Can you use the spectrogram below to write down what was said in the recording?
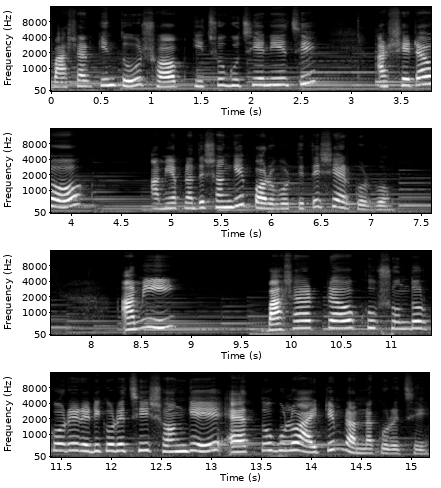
বাসার কিন্তু সব কিছু গুছিয়ে নিয়েছি, আর সেটাও আমি আপনাদের সঙ্গে পরবর্তীতে শেয়ার করব। আমি বাসাটাও খুব সুন্দর করে রেডি করেছি, সঙ্গে এতগুলো আইটেম রান্না করেছি।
